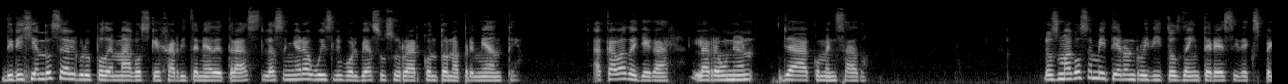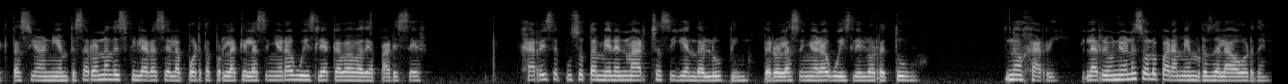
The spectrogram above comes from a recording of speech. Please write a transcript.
dirigiéndose al grupo de magos que Harry tenía detrás, la señora Weasley volvió a susurrar con tono apremiante. Acaba de llegar. La reunión ya ha comenzado. Los magos emitieron ruiditos de interés y de expectación y empezaron a desfilar hacia la puerta por la que la señora Weasley acababa de aparecer. Harry se puso también en marcha siguiendo a Lupin, pero la señora Weasley lo retuvo. No, Harry, la reunión es solo para miembros de la Orden.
